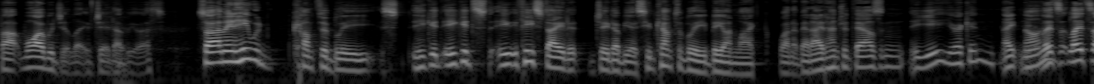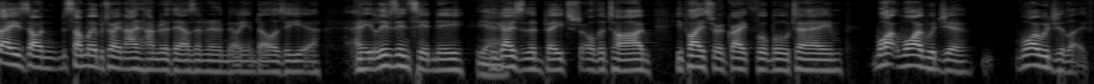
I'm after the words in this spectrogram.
but why would you leave GWS? So I mean, he would comfortably he could he could if he stayed at GWS, he'd comfortably be on like what about eight hundred thousand a year? You reckon eight nine? Let's let's say he's on somewhere between eight hundred thousand and a million dollars a year, and he lives in Sydney. Yeah. He goes to the beach all the time. He plays for a great football team. Why why would you why would you leave?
